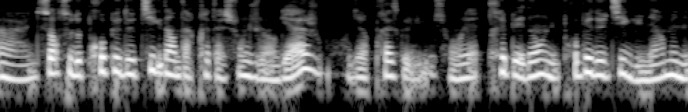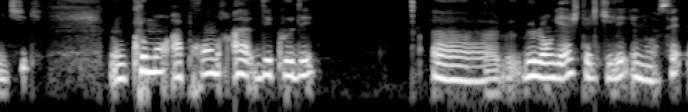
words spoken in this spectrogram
une sorte de propédeutique d'interprétation du langage, on va dire presque, si on voulait être très pédant, une propédeutique d'une herméneutique. Donc comment apprendre à décoder le, langage tel qu'il est énoncé.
